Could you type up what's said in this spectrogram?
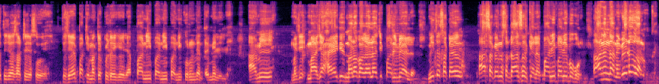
अठ्ठेचाळीस सोय त्याच्या पाठीमागच्या पिढ्या गेल्या. पाणी पाणी पाणी करून जनता मेलेली. आहे आम्ही म्हणजे माझ्या हयातीत मला बघायला जे पाणी मिळालं मी तर सकाळी आज सकाळी नुसतं डान्सच केला. पाणी पाणी बघून. आनंदाने वेळ झालो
